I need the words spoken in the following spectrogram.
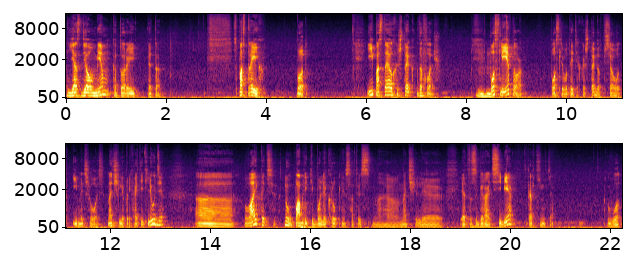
я сделал мем, который это спас троих. Вот. И поставил хэштег The Flash. Mm-hmm. После этого, после вот этих хэштегов, все вот и началось. Начали приходить люди, э, лайкать, ну, паблики более крупные, соответственно, начали это забирать себе, картинки. Вот.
